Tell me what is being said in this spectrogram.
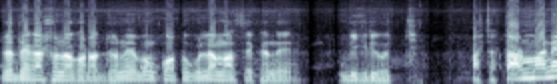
এটা দেখাশোনা করার জন্য এবং কতগুলা মাছ এখানে বিক্রি হচ্ছে। আচ্ছা তার মানে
